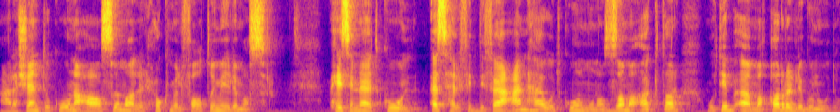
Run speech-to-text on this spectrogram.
علشان تكون عاصمة للحكم الفاطمي لمصر بحيث إنها تكون أسهل في الدفاع عنها وتكون منظمة أكتر وتبقى مقر لجنوده.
